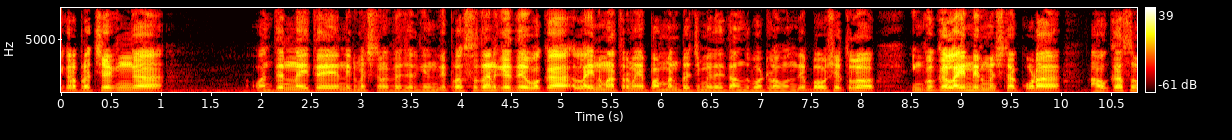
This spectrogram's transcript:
ఇక్కడ ప్రత్యేకంగా వంతెన అయితే నిర్మించడం అయితే జరిగింది. ప్రస్తుతానికైతే ఒక లైన్ మాత్రమే పంబన్ బ్రిడ్జ్ మీద అయితే అందుబాటులో ఉంది. భవిష్యత్తులో ఇంకొక లైన్ నిర్మించడానికి కూడా అవకాశం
